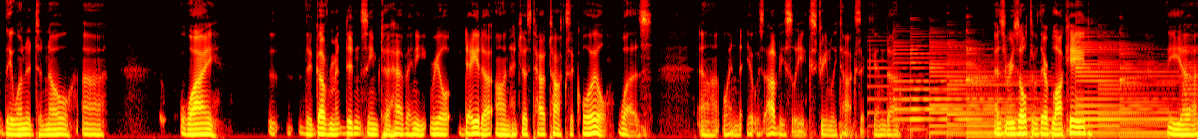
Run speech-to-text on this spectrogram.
they wanted to know why the government didn't seem to have any real data on just how toxic oil was uh, when it was obviously extremely toxic. And uh, as a result of their blockade, the uh,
